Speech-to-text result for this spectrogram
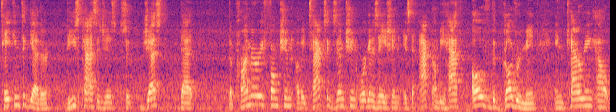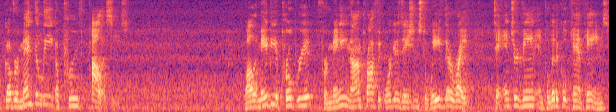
Taken together, these passages suggest that the primary function of a tax exemption organization is to act on behalf of the government in carrying out governmentally approved policies. While it may be appropriate for many nonprofit organizations to waive their right to intervene in political campaigns,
